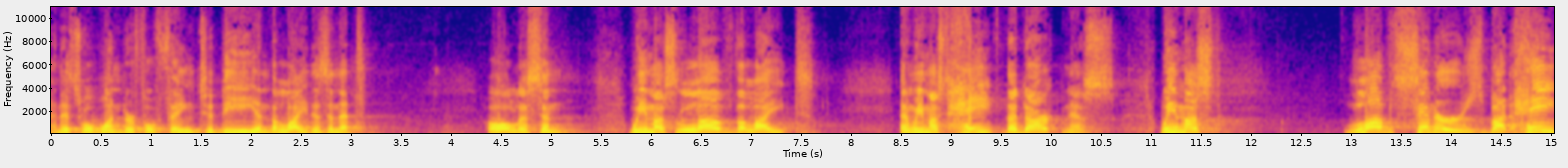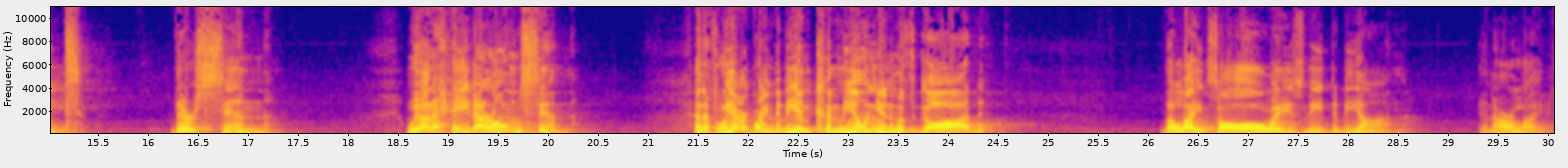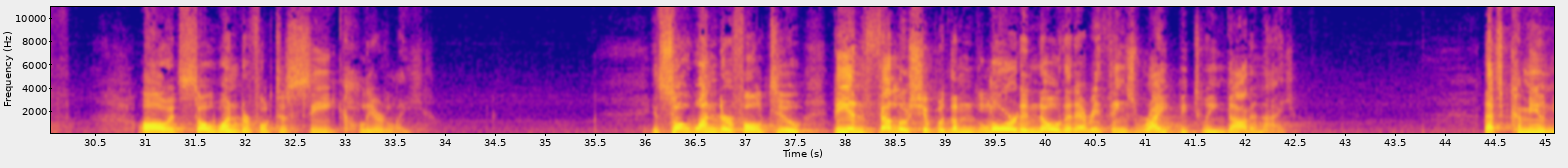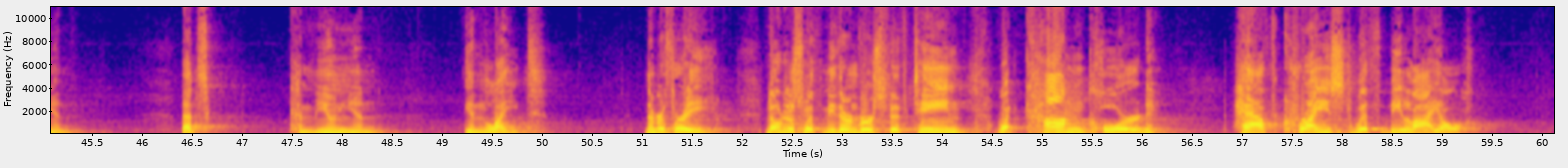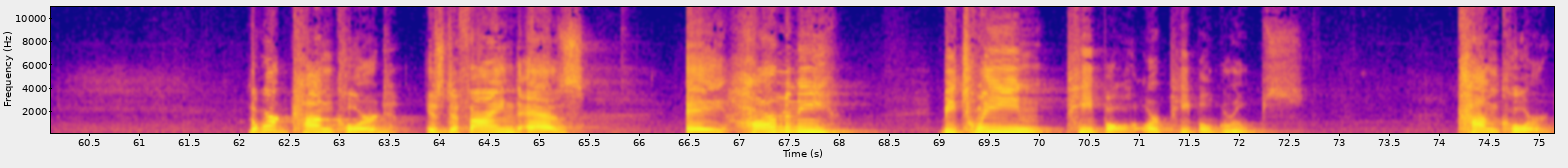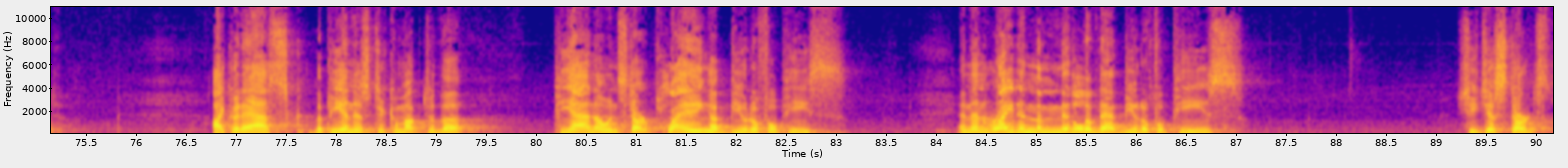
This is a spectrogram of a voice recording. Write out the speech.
And it's a wonderful thing to be in the light, isn't it? Oh, listen. We must love the light and we must hate the darkness. We must love sinners but hate their sin. We ought to hate our own sin. And if we are going to be in communion with God, the lights always need to be on in our life. Oh, it's so wonderful to see clearly. It's so wonderful to be in fellowship with the Lord and know that everything's right between God and I. That's communion. That's communion in light. Number three, notice with me there in verse 15 what concord hath Christ with Belial? The word concord is defined as a harmony between people or people groups. Concord. I could ask the pianist to come up to the piano and start playing a beautiful piece. And then, right in the middle of that beautiful piece, she just starts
